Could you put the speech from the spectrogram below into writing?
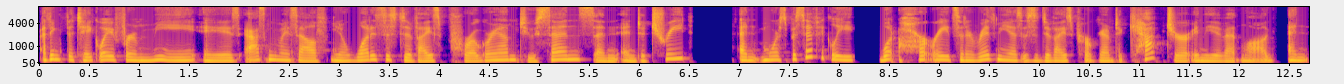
I think the takeaway for me is asking myself, you know, what is this device programmed to sense and, and to treat? And more specifically, what heart rates and arrhythmias is a device programmed to capture in the event log and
